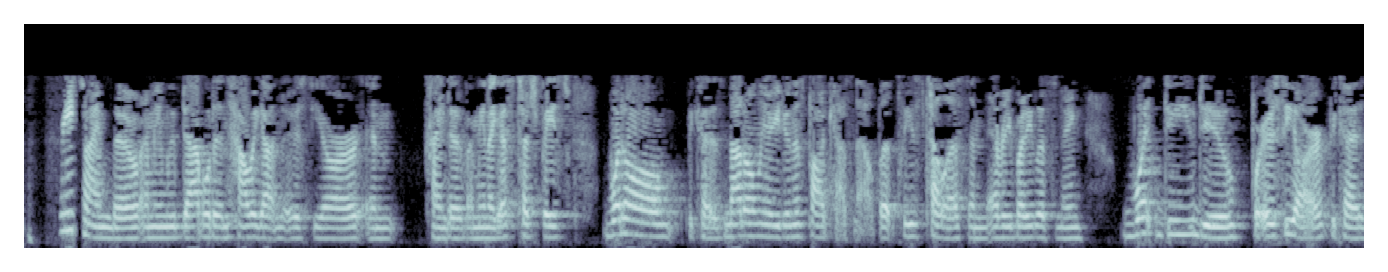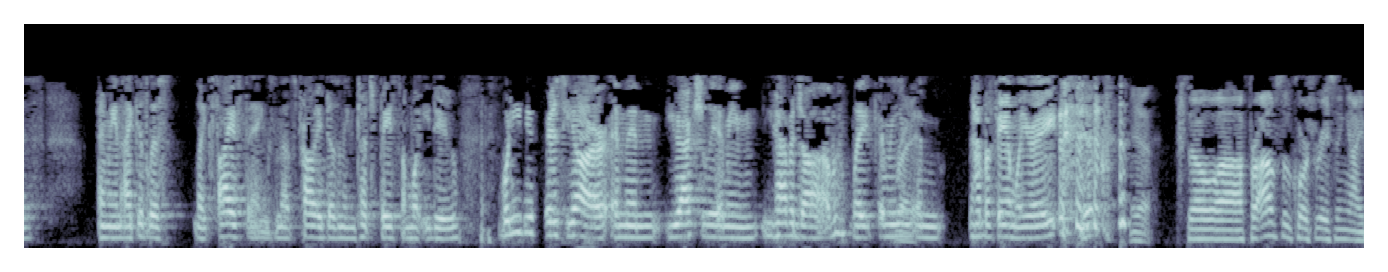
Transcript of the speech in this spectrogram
Free time though, I mean, we've dabbled in how we got into OCR and kind of, I mean, I guess touch base. What all? Because not only are you doing this podcast now, but please tell us and everybody listening, what do you do for OCR? Because I mean, I could list like five things, and that's probably doesn't even touch base on what you do. what do you do for OCR? And then you actually, I mean, you have a job, like I mean, Right. and have a family, right? yep. Yeah. So uh, for obstacle course racing, I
